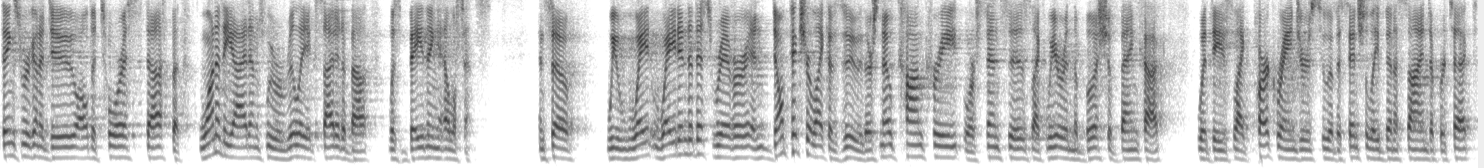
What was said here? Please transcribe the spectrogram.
things we were going to do, all the tourist stuff, but one of the items we were really excited about was bathing elephants. And so we wade, wade into this river, and don't picture like a zoo. There's no concrete or fences, like we are in the bush of Bangkok with these like park rangers who have essentially been assigned to protect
